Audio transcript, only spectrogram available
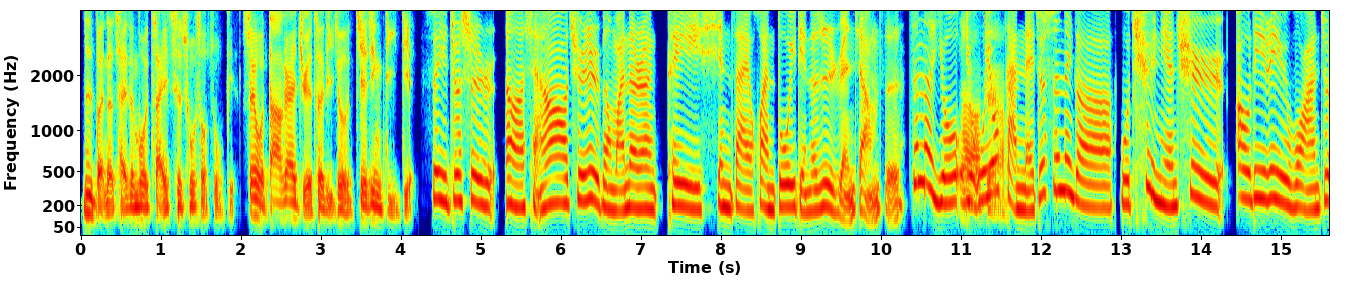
日本的财政部再一次出手铸贬，所以我大概觉得这里就接近低点。所以就是呃，想要去日本玩的人，可以现在换多一点的日元，这样子真的有有我有感呢。就是那个我去年去奥地利玩，就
